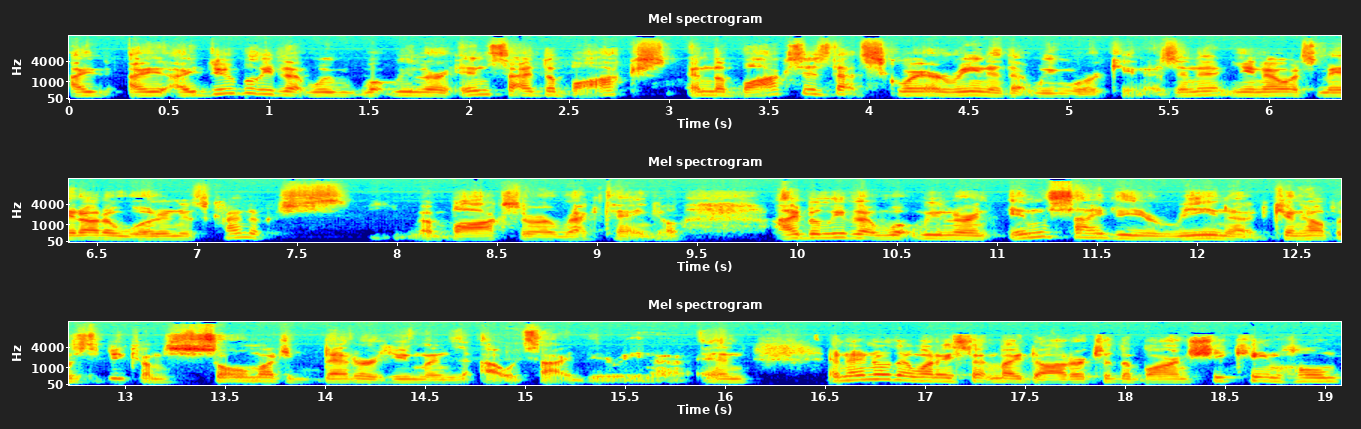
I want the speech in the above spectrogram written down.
I, I, I do believe that we, what we learn inside the box, and the box is that square arena that we work in, isn't it? You know, it's made out of wood and it's kind of a box or a rectangle. I believe that what we learn inside the arena can help us to become so much better humans outside the arena. And and I know that when I sent my daughter to the barn, she came home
